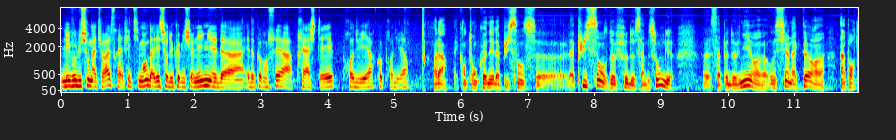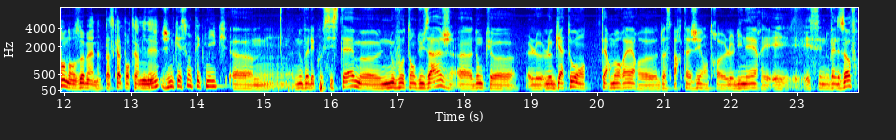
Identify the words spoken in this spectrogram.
l'évolution naturelle serait effectivement d'aller sur du commissioning et de, et de commencer à préacheter, produire, coproduire. Voilà. Et quand on connaît la puissance, euh, la puissance de feu de Samsung, euh, ça peut devenir euh, aussi un acteur important dans ce domaine. Pascal, pour terminer J'ai une question technique. Euh, nouvel écosystème, euh, nouveau temps d'usage. Euh, donc euh, le, le gâteau en termes horaires euh, doit se partager entre le linéaire et, et- et ces nouvelles offres.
